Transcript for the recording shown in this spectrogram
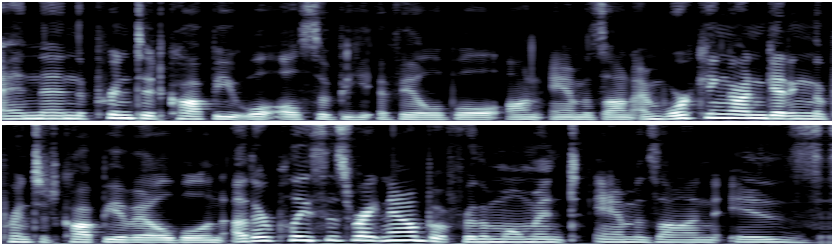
And then the printed copy will also be available on Amazon. I'm working on getting the printed copy available in other places right now, but for the moment, Amazon is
